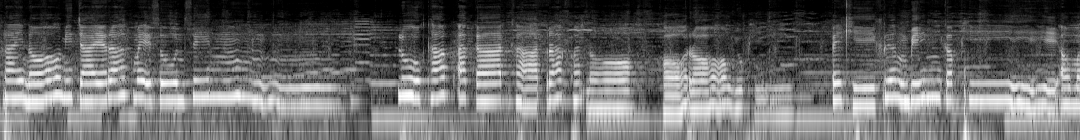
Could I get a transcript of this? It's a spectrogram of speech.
ใครหนอมีใจรักไม่สูญสิ้น ลูกทัพอากาศขาดรักพระนอ ขอร้องอยู่พิน ไปขี่เครื่องบินกับพี่เอาไหม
